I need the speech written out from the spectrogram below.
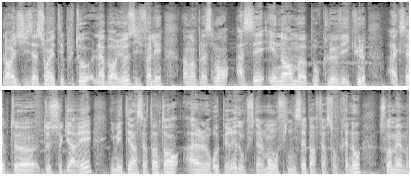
leur utilisation été plutôt laborieuse. Il fallait un emplacement assez énorme pour que le véhicule accepte euh, de se garer. Il mettait un certain temps à le repérer, donc finalement on finissait par faire son créneau soi-même.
